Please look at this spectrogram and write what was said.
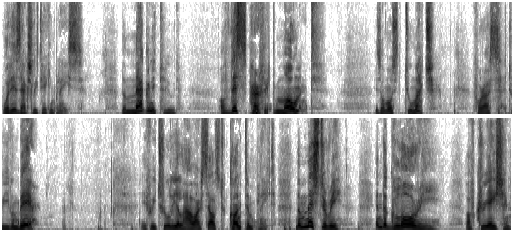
what is actually taking place. The magnitude of this perfect moment is almost too much for us to even bear. If we truly allow ourselves to contemplate the mystery and the glory of creation,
